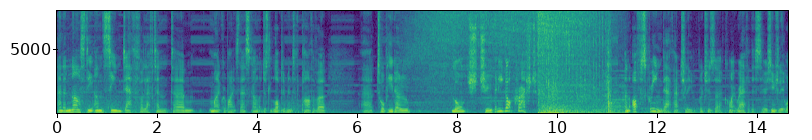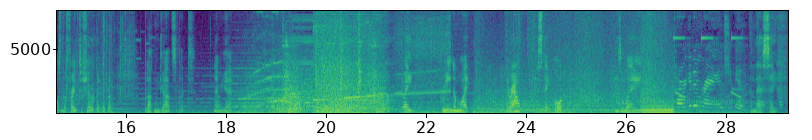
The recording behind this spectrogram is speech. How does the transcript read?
and a nasty unseen death for Lieutenant um, Microbites. There, Scarlet just lobbed him into the path of a, a torpedo launch tube, and he got crushed. An off-screen death, actually, which is uh, quite rare for this series. Usually, it wasn't afraid to show a bit of uh, blood and guts, but there we go. Anyway, green and white, they're out. The escape pod is away, Target in range in and they're safe.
